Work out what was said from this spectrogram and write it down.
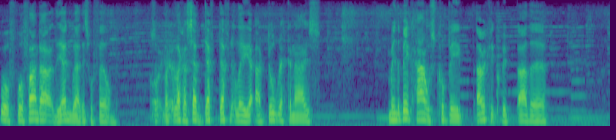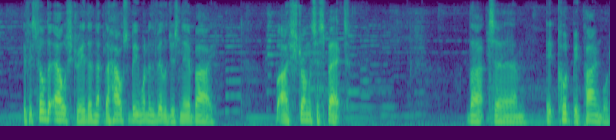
We'll we'll find out at the end where this was filmed. So, Oh, like, like I said, def- definitely I do recognise. I mean, the big house could be. I reckon it could be either. If it's filmed at Elstree, then that, the house would be one of the villages nearby. But I strongly suspect that um, it could be Pinewood.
